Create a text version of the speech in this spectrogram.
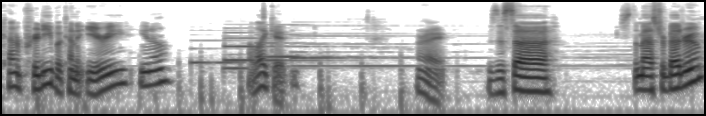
kind of pretty but kind of eerie, you know? I like it. Alright. Is this, uh, is the master bedroom?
